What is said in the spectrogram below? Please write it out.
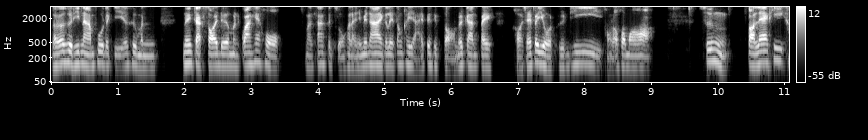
แล้วก็คือที่น้ำพูดตะกี้ก็คือมันเนื่องจากซอยเดิมมันกว้างแค่หกมันสร้างตึกสูงขนาดนี้ไม่ได้ก็เลยต้องขยายเป็นสิบสองด้วยการไปขอใช้ประโยชน์พื้นที่ของรฟมซึ่งตอนแรกที่ค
